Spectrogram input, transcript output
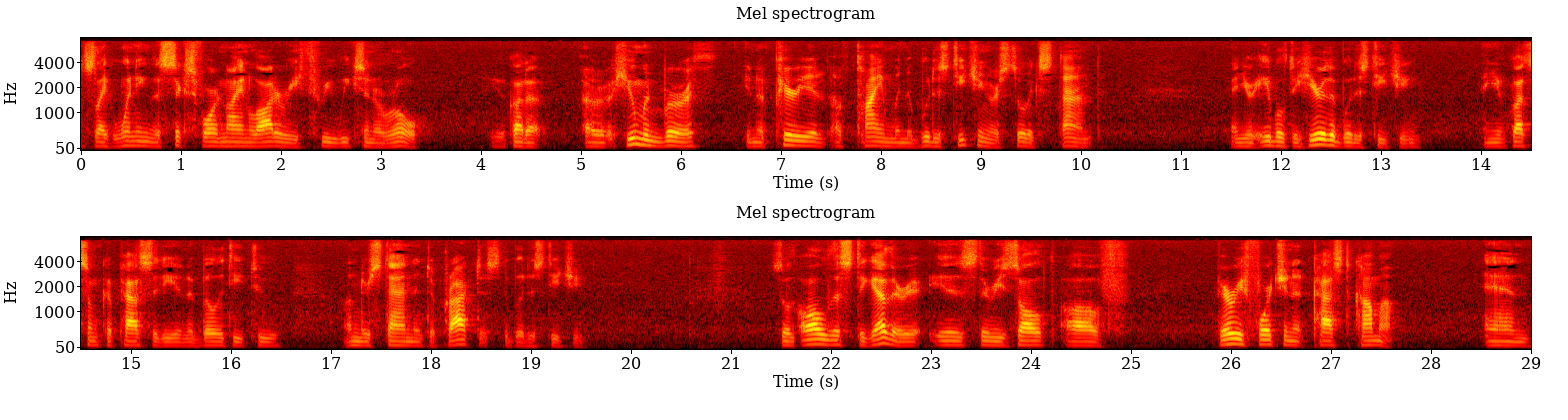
It's like winning the 649 lottery three weeks in a row. You've got a a human birth in a period of time when the Buddha's teaching are still extant, and you're able to hear the Buddha's teaching, and you've got some capacity and ability to understand and to practice the Buddha's teaching. So all this together is the result of very fortunate past karma and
